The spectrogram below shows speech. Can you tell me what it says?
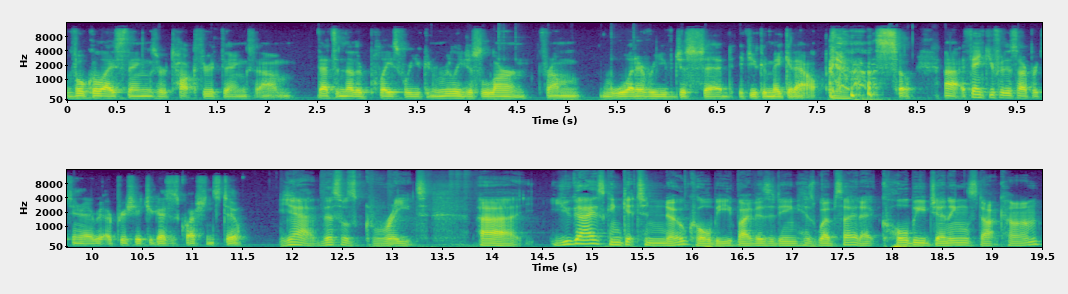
vocalize things or talk through things. Um, that's another place where you can really just learn from whatever you've just said if you can make it out. so, uh, thank you for this opportunity. I appreciate you guys' questions too. Yeah, this was great. Uh, you guys can get to know Colby by visiting his website at colbyjennings.com.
